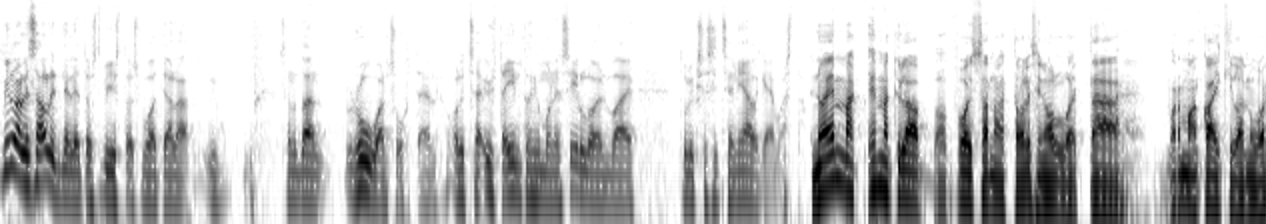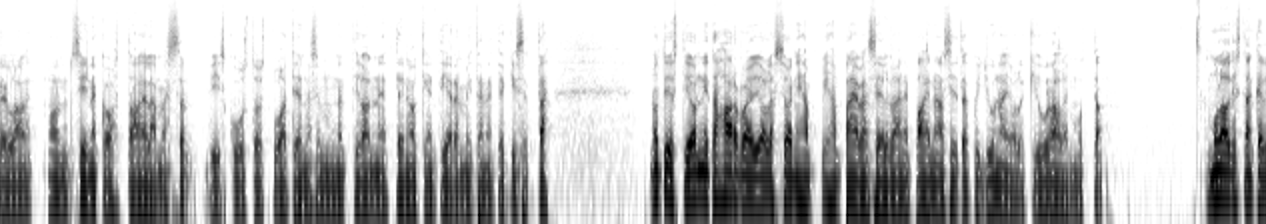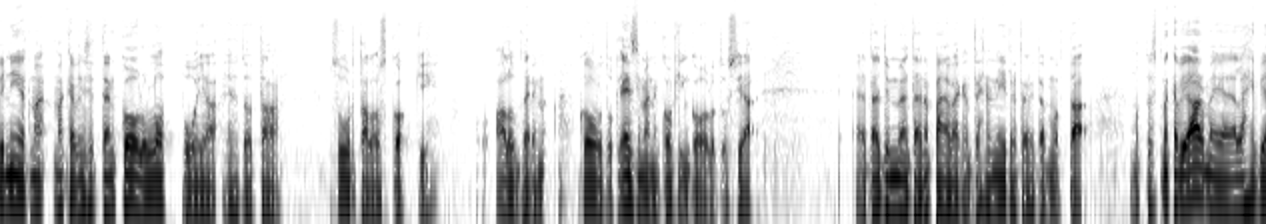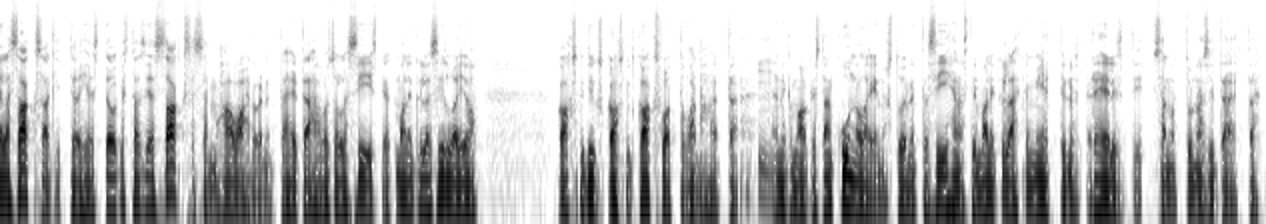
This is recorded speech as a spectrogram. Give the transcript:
Milloin sä olit 14-15-vuotiaana, niin sanotaan ruuan suhteen? Olit sä yhtä intohimoinen silloin vai tuliko se sitten sen jälkeen vasta? No en mä, en mä kyllä voi sanoa, että olisin ollut, että varmaan kaikilla nuorilla on, on siinä kohtaa elämässä 5-16-vuotiaana semmoinen tilanne, että ei oikein tiedä, mitä ne tekisivät. Että no tietysti on niitä harvoja, joille se on ihan, ihan päivänselvää, ne painaa siitä kuin juna jollekin uralle, mutta mulla oikeastaan kävi niin, että mä, mä kävin sitten koulun loppuun ja, ja tota, suurtalouskokki alun perin koulutus, ensimmäinen kokin koulutus ja, ja täytyy myöntää, että päivääkään tehnyt niitä töitä, mutta, mutta sitten mä kävin armeijan ja lähdin vielä Saksaakin töihin ja sitten oikeastaan siellä Saksassa mä havahduin, että hei, tämähän voisi olla siistiä, että mä olin kyllä silloin jo 21-22 vuotta vanha, että mm. ennen kuin mä oikeastaan kunnolla innostuin, että siihen asti mä olin kyllä ehkä miettinyt rehellisesti sanottuna sitä, että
